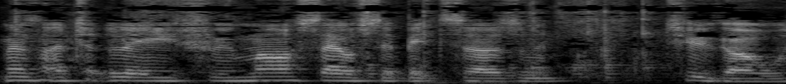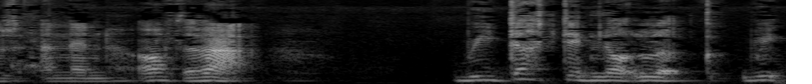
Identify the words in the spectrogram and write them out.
Manchester United took the lead through Marcel Sabitzer and two goals, and then after that, we just did not look. We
